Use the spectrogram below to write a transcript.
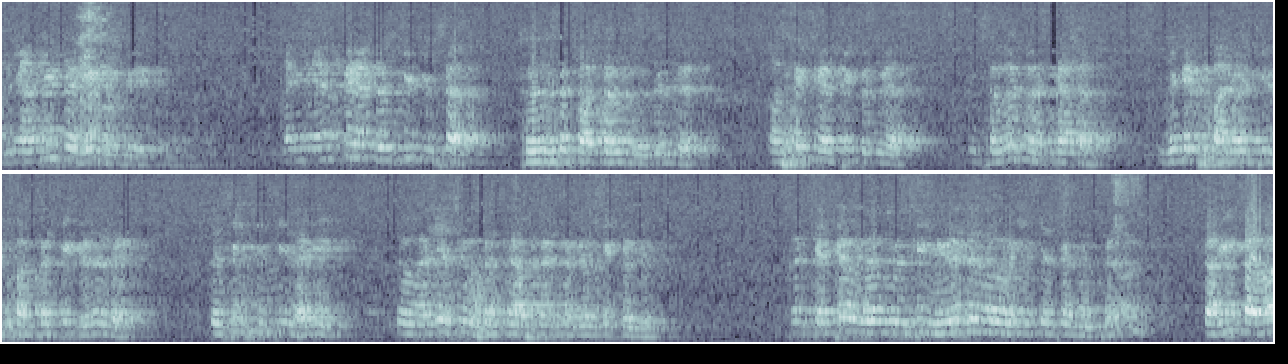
आणि अनेक हे होते आणि नेमकं या दोन तीन दिवसात थोडंसं वातावरण बदललं असं की करूया की सगळं रस्त्याला जे काही पाण्याची पंपाची गरज आहे तशी स्थिती झाली तर माझ्या सुहसने आपल्या सगळ्यांचे करू तर त्याच्यावर तुमची निवेदन बघितल्याच्यानंतर काही कामा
